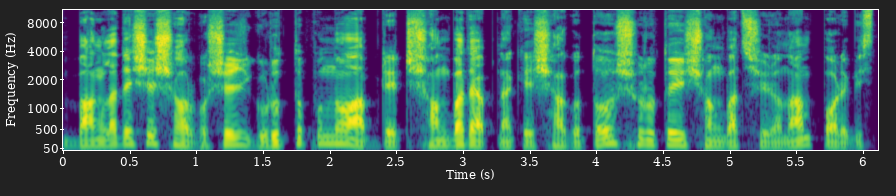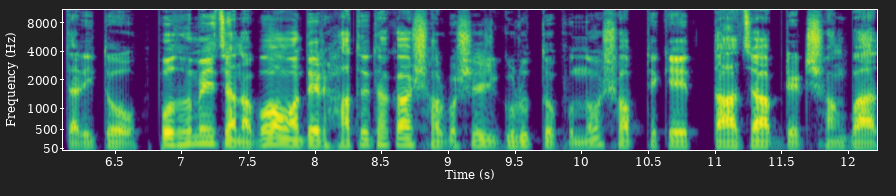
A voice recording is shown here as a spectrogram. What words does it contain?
বাংলাদেশের সর্বশেষ গুরুত্বপূর্ণ আপডেট সংবাদে আপনাকে স্বাগত। শুরুতেই সংবাদ শিরোনাম, পরে বিস্তারিত। প্রথমেই জানাব, আমাদের হাতে থাকা সর্বশেষ গুরুত্বপূর্ণ, সবথেকে তাজা আপডেট সংবাদ।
